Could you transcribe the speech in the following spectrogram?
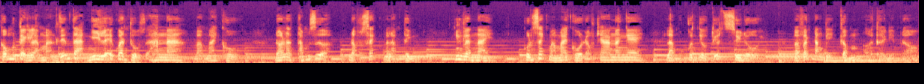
có một cảnh lãng mạn diễn tả nghi lễ quen thuộc giữa Hannah và Michael, đó là tắm rửa, đọc sách và làm tình. Nhưng lần này, cuốn sách mà Michael đọc cho Hannah nghe là một cuốn tiểu thuyết suy đồi và vẫn đang bị cấm ở thời điểm đó.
